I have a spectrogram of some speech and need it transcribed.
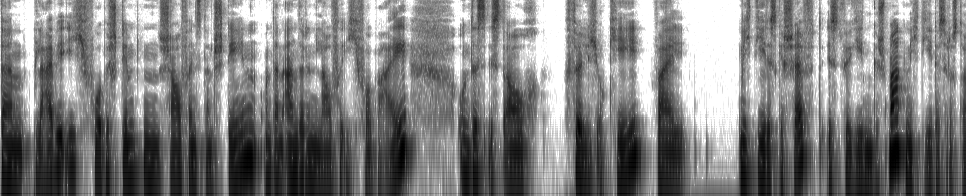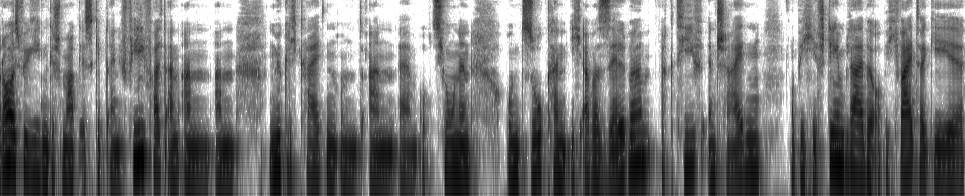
dann bleibe ich vor bestimmten Schaufenstern stehen und an anderen laufe ich vorbei. Und das ist auch völlig okay, weil nicht jedes Geschäft ist für jeden Geschmack, nicht jedes Restaurant ist für jeden Geschmack. Es gibt eine Vielfalt an, an, an Möglichkeiten und an ähm, Optionen. Und so kann ich aber selber aktiv entscheiden, ob ich hier stehen bleibe, ob ich weitergehe,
